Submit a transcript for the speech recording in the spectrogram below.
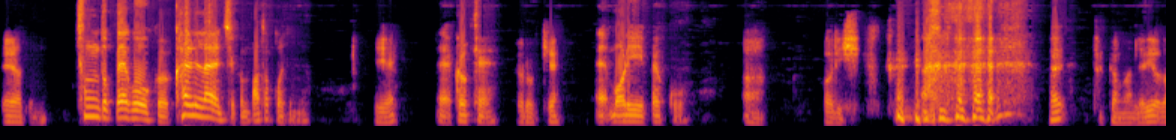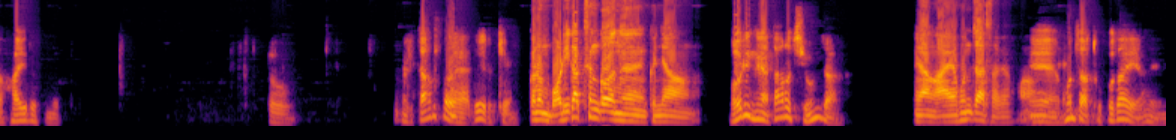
빼야 되니? 총도 빼고 그 칼날 지금 빠졌거든요. 예, 네, 그렇게. 이렇게 네, 머리 빼고. 아 머리 잠깐만 레이어가 하위로 생겼다 또 따로 써야 돼 이렇게 그럼 머리 같은 거는 그냥, 머리는 그냥 따로 지 혼자 그냥 아예 혼자서요. 아, 예, 네. 혼자 독고다이야 예.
